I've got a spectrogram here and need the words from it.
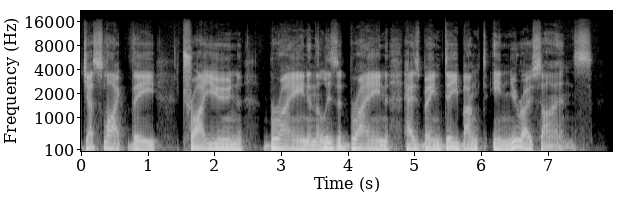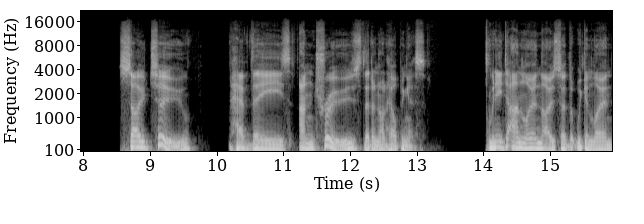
Just like the triune brain and the lizard brain has been debunked in neuroscience, so too have these untruths that are not helping us. We need to unlearn those so that we can learn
